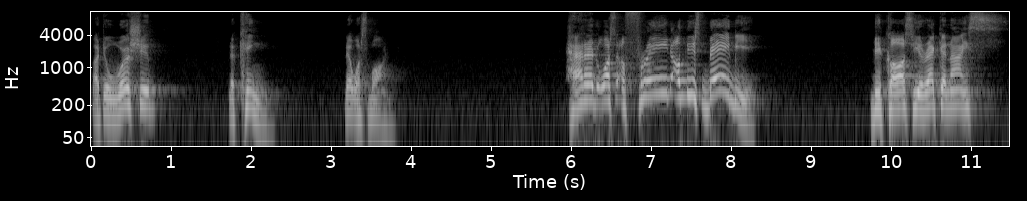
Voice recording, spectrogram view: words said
but to worship the king that was born. Herod was afraid of this baby because he recognized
